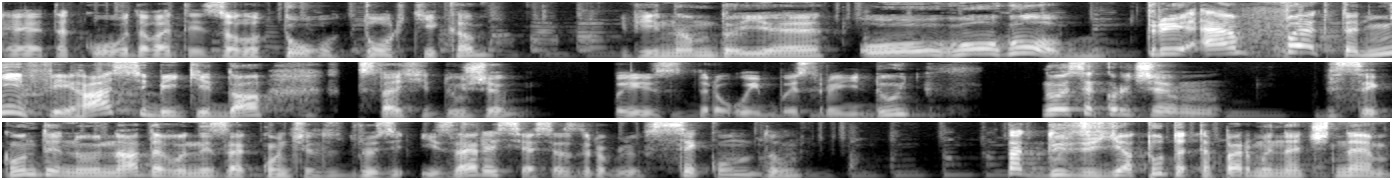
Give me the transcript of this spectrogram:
е, такого, давайте, золотого тортика. Він нам дає. Ого-го! Три ефекта! Ніфіга собі кида. Кстати, дуже бистро. Ой, бистро йдуть. Ну, ось, коротше, м, секунди, ну надо, вони закончились, друзі. І зараз я все зроблю секунду. Так, друзі, я тут, а тепер ми почнемо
